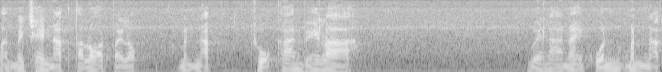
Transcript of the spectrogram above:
มันไม่ใช่หนักตลอดไปหรอกมันหนักช่วงการเวลา เวลาไหนควรมันหนัก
